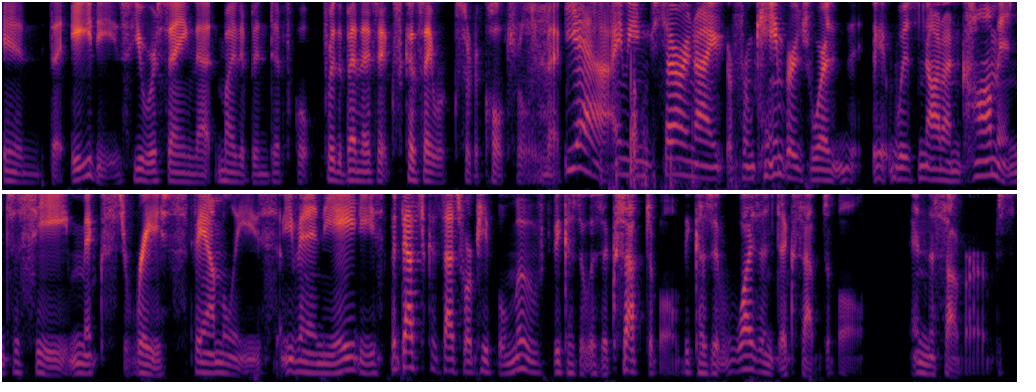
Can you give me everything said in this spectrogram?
in the 80s, you were saying that might have been difficult for the Benedicts because they were sort of culturally mixed. Yeah, I mean, Sarah and I are from Cambridge, where it was not uncommon to see mixed race families, even in the 80s. But that's because that's where people moved because it was acceptable, because it wasn't acceptable in the suburbs.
